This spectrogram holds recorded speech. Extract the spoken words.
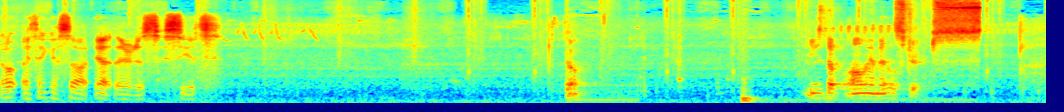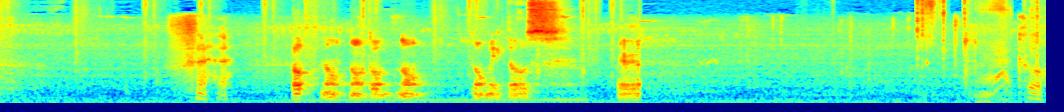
Oh, I think I saw it. Yeah, there it is. I see it. Go. Used up all my metal strips. Oh, no, no, don't, no. Don't make those. There cool.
